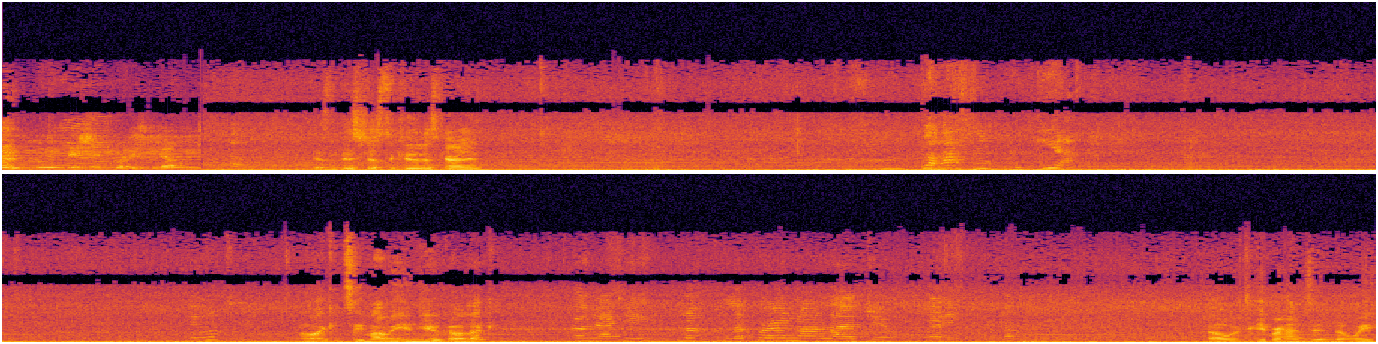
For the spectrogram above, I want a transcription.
isn't it? who envisioned what is known Isn't this just the coolest, Carolyn? Yeah. Oh, I can see Mommy and Hugo, look. Oh, Daddy, look, look where I'm not allowed to. Daddy, look. Oh, we have to keep our hands in, don't we?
